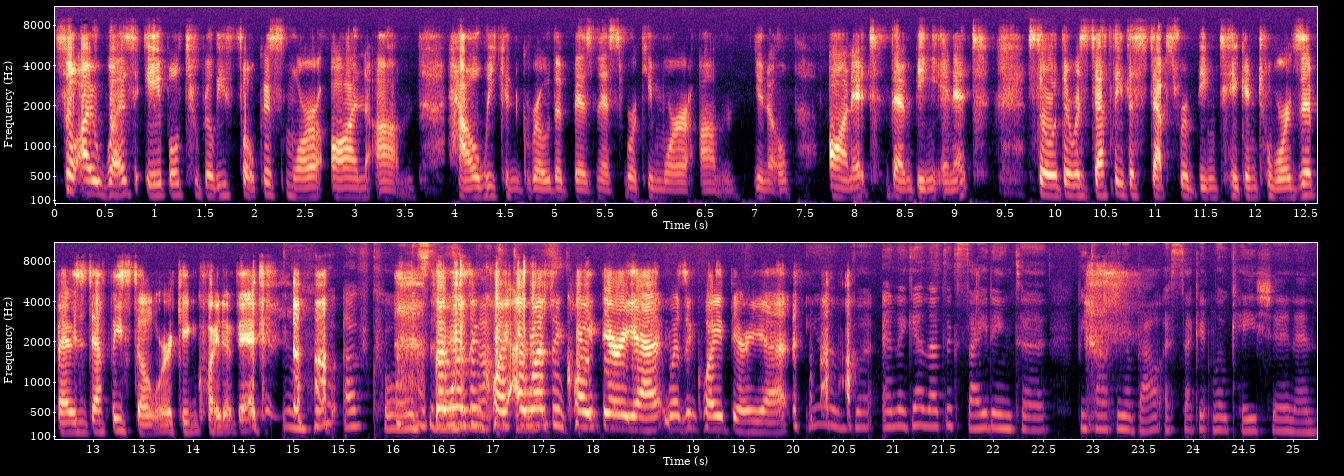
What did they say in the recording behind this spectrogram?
So I was able to really focus more on um, how we can grow the business, working more, um, you know, on it than being in it. So there was definitely the steps were being taken towards it, but I was definitely still working quite a bit. mm-hmm, of course. so I wasn't quite I wasn't quite there yet. Wasn't quite there yet. yeah, but and again that's exciting to be talking about a second location and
